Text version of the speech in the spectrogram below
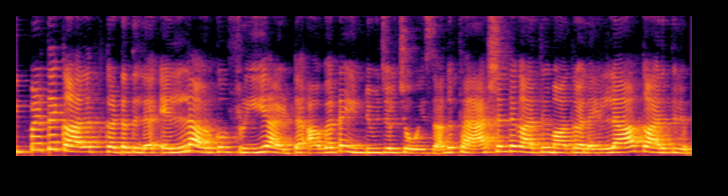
ഇപ്പോഴത്തെ കാലഘട്ടത്തിൽ എല്ലാവർക്കും ഫ്രീ ആയിട്ട് അവരുടെ ഇൻഡിവിജ്വൽ ചോയ്സ് അത് ഫാഷന്റെ കാര്യത്തിൽ മാത്രമല്ല എല്ലാ കാര്യത്തിലും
